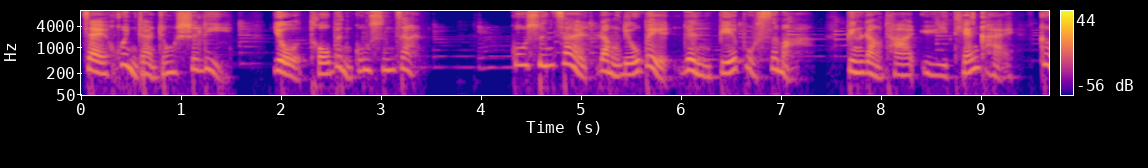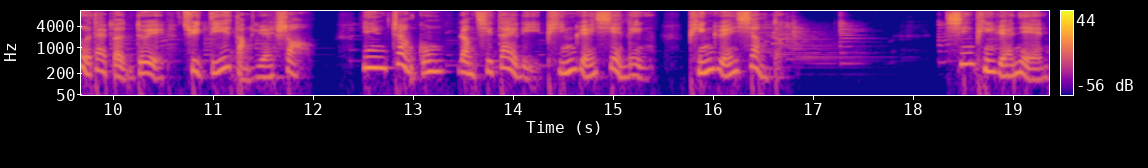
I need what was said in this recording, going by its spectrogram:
在混战中失利，又投奔公孙瓒。公孙瓒让刘备任别部司马，并让他与田楷各带本队去抵挡袁绍。因战功，让其代理平原县令、平原相等。兴平元年。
